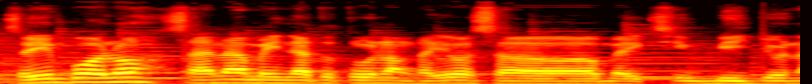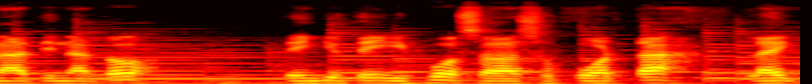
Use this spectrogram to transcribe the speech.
So yun po no, sana may natutunan kayo sa maiksing video natin na to. Thank you, thank you po sa suporta. Like,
